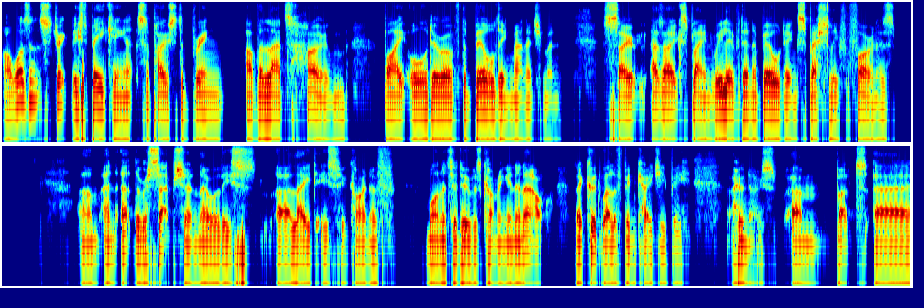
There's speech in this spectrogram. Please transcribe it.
I wasn't strictly speaking supposed to bring other lads home by order of the building management. So, as I explained, we lived in a building specially for foreigners. Um, and at the reception, there were these uh, ladies who kind of monitored who was coming in and out. They could well have been KGB, who knows? Um, but uh,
